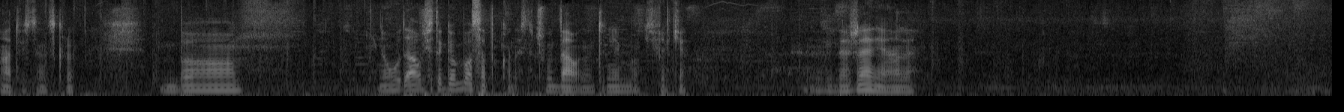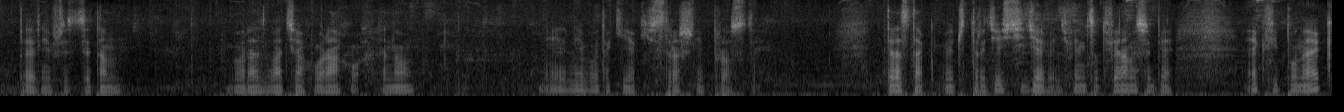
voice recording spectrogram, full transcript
A, tu jest ten skrót. Bo... No udało się tego bossa pokonać. Znaczy udało, no to nie było jakieś wielkie wydarzenie, ale... Pewnie wszyscy tam go raz, dwa, ciachu, rachu, ale no... Nie, nie był taki jakiś strasznie prosty. Teraz tak, y, 49, więc otwieramy sobie ekwipunek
